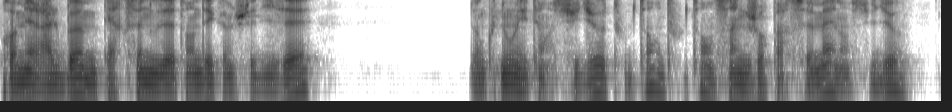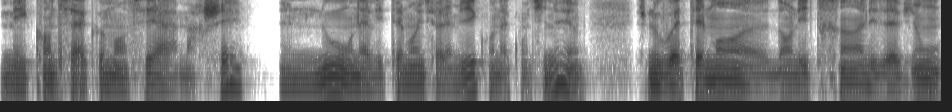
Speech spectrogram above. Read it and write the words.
Premier album, personne nous attendait, comme je te disais. Donc nous, on était en studio tout le temps, tout le temps, cinq jours par semaine en studio. Mais quand ça a commencé à marcher, nous, on avait tellement envie de faire la musique, on a continué. Je nous vois tellement dans les trains, les avions,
